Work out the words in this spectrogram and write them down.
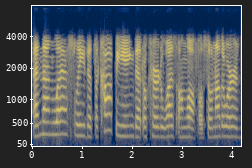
And then lastly, that the copying that occurred was unlawful. So in other words,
